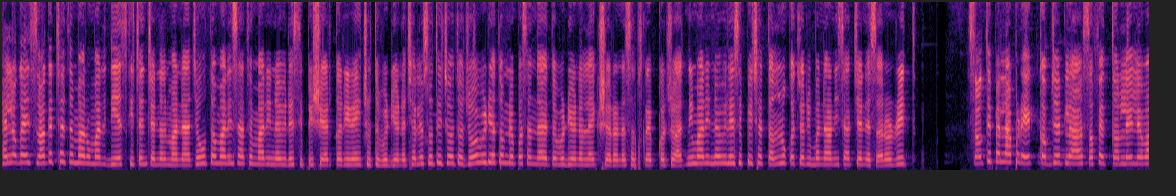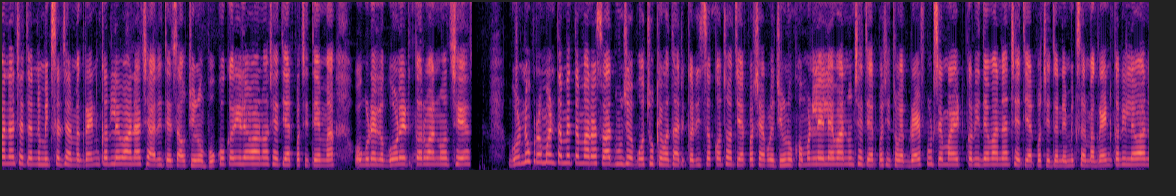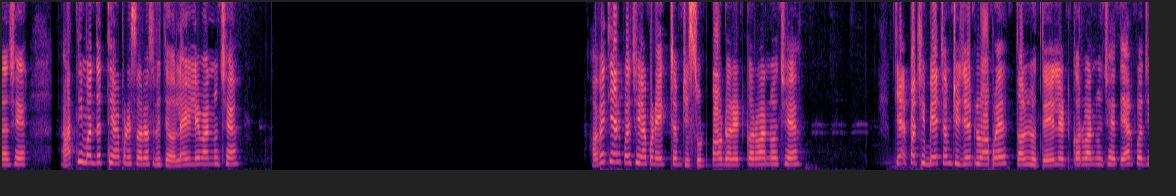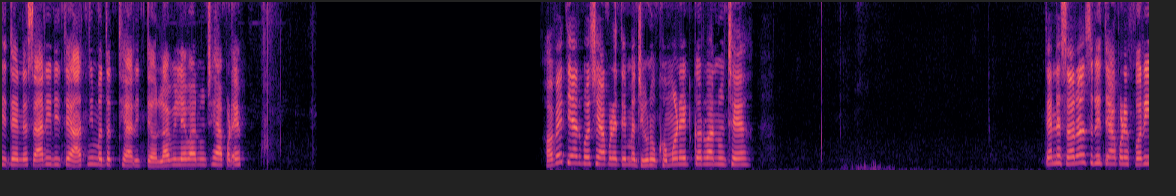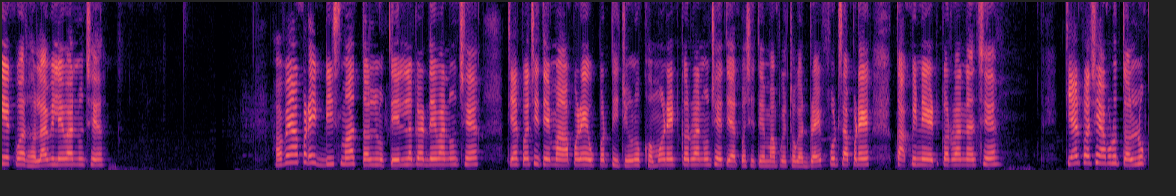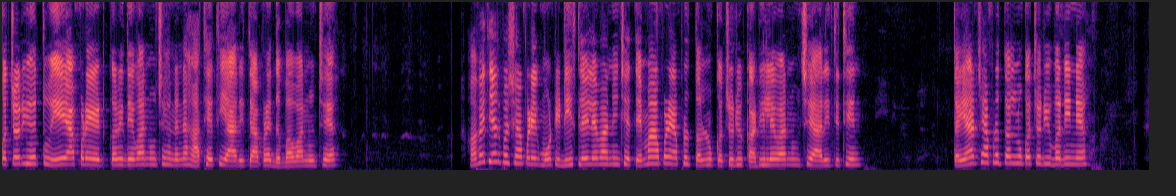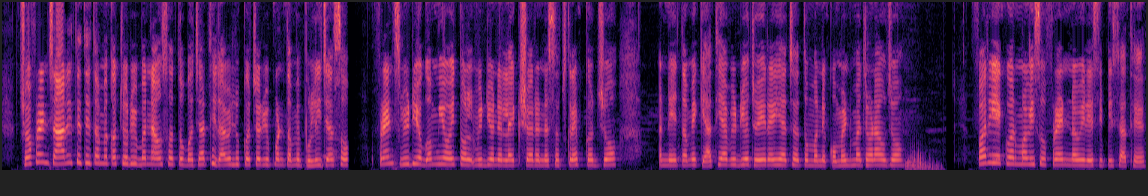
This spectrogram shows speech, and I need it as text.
Hello ગાઈ સ્વાગત છે તમારું મારી દીએસ કિચન ચેનલમાં આજે હું તમારી સાથે મારી નવી રેસીપી શેર કરી રહી છું. તો વિડીયોને છેલ્લે સુધી જોજો. જો વીડિયો તમને પસંદ આવે તો વિડીયોને લાઇક શેર અને સબસ્ક્રાઇબ કરજો. આજની મારી નવી રેસીપી છે તલનું કચોરી બનાવવાની સાચી અને સરળ રીત. સૌથી પહેલાં આપણે એક કપ જેટલા સફેદ તલ લઈ લેવાના છે તેને મિક્સર જારમાં ગ્રાઇન્ડ કરી લેવાના છે. આ રીતે સાવચીનો ભૂકો કરી લેવાનો છે, ત્યાર પછી તેમાં ઓગળેલો ગોળ એડ કરવાનો છે. ગોળનું પ્રમાણ તમે તમારા સ્વાદ મુજબ ઓછું કે વધારે કરી શકો છો. ત્યાર પછી આપણે ઝીણું ખમણ લઈ લેવાનું છે, ત્યાર પછી થોડાક ડ્રાય ફ્રૂટ્સ એમાં એડ કરી દેવાના છે, ત્યાર પછી તેને મિક્સરમાં ગ્રાઇન્ડ કરી લેવાના છે. હાથની મદદથી આપણે સરસ રીતે હલાવી લેવાનું છે. હવે ત્યાર પછી આપણે એક ચમચી સૂટ પાવડર એડ કરવાનો છે. ત્યાર પછી બે ચમચી જેટલું આપણે તલનું તેલ એડ કરવાનું છે. ત્યાર પછી તેને સારી રીતે હાથની મદદથી આ રીતે હલાવી લેવાનું છે આપણે. હવે ત્યાર પછી આપણે તેમાં ઝીણું ખમણ એડ કરવાનું છે. તેને સરસ રીતે આપણે ફરી એકવાર હલાવી લેવાનું છે. હવે આપણે એક ડીશમાં તલનું તેલ લગાડી દેવાનું છે. ત્યાર પછી તેમાં આપણે ઉપરથી ઝીણું ખમણ એડ કરવાનું છે. ત્યાર પછી તેમાં આપણે થોડા ડ્રાય ફ્રૂટ્સ આપણે કાપીને એડ કરવાના છે. ત્યાર પછી આપણું તલનું કચોરી હતું એ આપણે એડ કરી દેવાનું છે અને એને હાથેથી આ રીતે આપણે દબાવવાનું છે. હવે ત્યાર પછી આપણે એક મોટી ડીશ લઈ લેવાની છે. તેમાં આપણે આપણું તલનું કચોરિયું કાઢી લેવાનું છે આ રીતેથી. તૈયાર છે આપણું તલનું કચોરિયું બનીને. જો ફ્રેન્ડ્સ આ રીતેથી તમે કચોરિયું બનાવશો તો બજારથી લાવેલું કચોરિયું પણ તમે ભૂલી જશો. ફ્રેન્ડ્સ વીડિયો ગમ્યો હોય તો વિડીયોને લાઇક શેર અને સબસ્ક્રાઈબ કરજો. અને તમે ક્યાંથી આ વીડિયો જોઈ રહ્યા છો તો મને કોમેન્ટમાં જણાવજો. ફરી એકવાર મળીશું ફ્રેન્ડ નવી રેસીપી સાથે.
